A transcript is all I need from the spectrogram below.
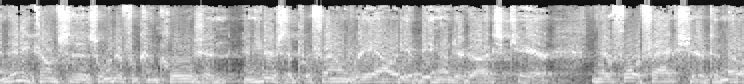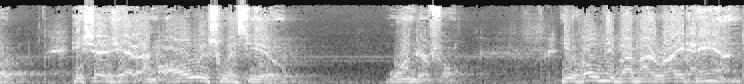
And then he comes to this wonderful conclusion, and here's the profound reality of being under God's care. And there are four facts here to note. He says, Yet I'm always with you. Wonderful. You hold me by my right hand.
